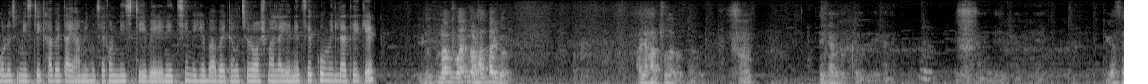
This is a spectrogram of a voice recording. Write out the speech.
বলল যে মিষ্টি খাবে, তাই আমি হচ্ছে এখন মিষ্টি বেড়ে নিচ্ছি। মিহির বাবা এটা হচ্ছে রসমালাই এনেছে কুমিল্লা থেকে। ঠিক আছে?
